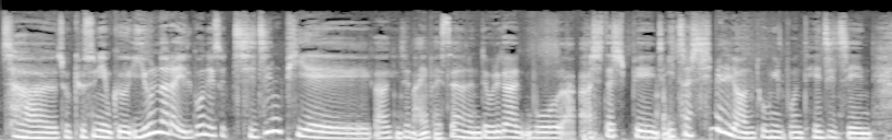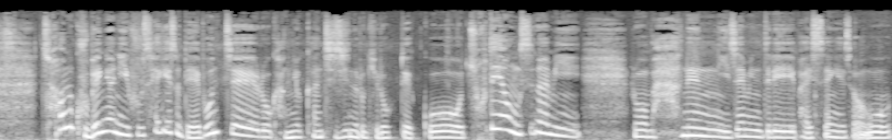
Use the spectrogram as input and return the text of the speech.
자, 저 교수님 그 이웃나라 일본에서 지진 피해가 굉장히 많이 발생하는데 우리가 뭐 아시다시피 이제 2011년 동일본 대지진 1900년 이후 세계에서 네 번째로 강력한 지진으로 기록됐고 초대형 쓰나미로 많은 이재민들이 발생해서 뭐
